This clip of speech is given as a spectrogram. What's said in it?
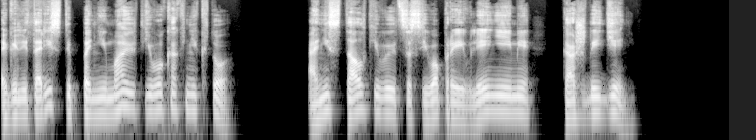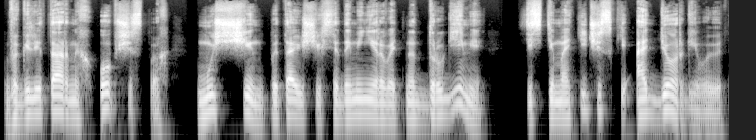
Эгалитаристы понимают его как никто. Они сталкиваются с его проявлениями каждый день. В эгалитарных обществах мужчин, пытающихся доминировать над другими, систематически отдергивают,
